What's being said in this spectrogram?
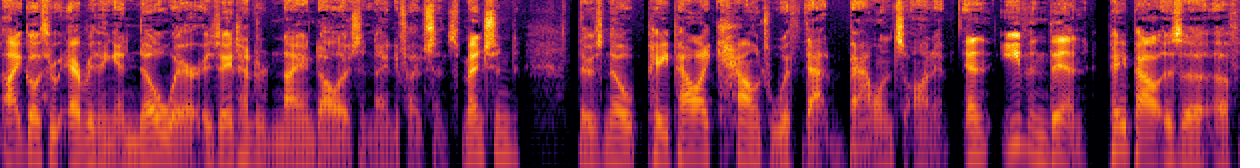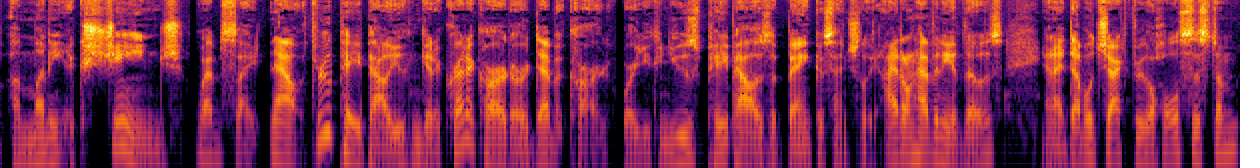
I go through everything and nowhere is $809.95 mentioned. There's no PayPal account with that balance on it. And even then, PayPal is a, a, a, money exchange website. Now, through PayPal, you can get a credit card or a debit card where you can use PayPal as a bank essentially. I don't have any of those. And I double checked through the whole system.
